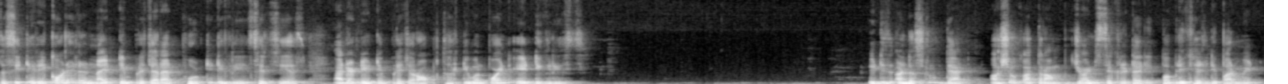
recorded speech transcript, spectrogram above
the city recorded a night temperature at 14 degrees Celsius and a day temperature of 31.8 degrees. It is understood that Ashok Atram, Joint Secretary, Public Health Department,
